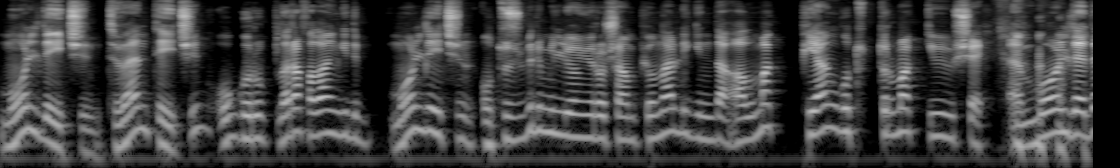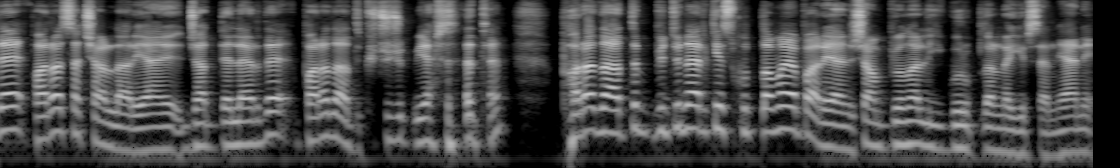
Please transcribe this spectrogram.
Molde için, Twente için o gruplara falan gidip Molde için 31 milyon euro Şampiyonlar Ligi'nde almak piyango tutturmak gibi bir şey. Yani Molde'de para saçarlar yani caddelerde para dağıtı küçücük bir yer zaten. Para dağıtıp bütün herkes kutlama yapar yani Şampiyonlar Ligi gruplarına girsen. Yani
